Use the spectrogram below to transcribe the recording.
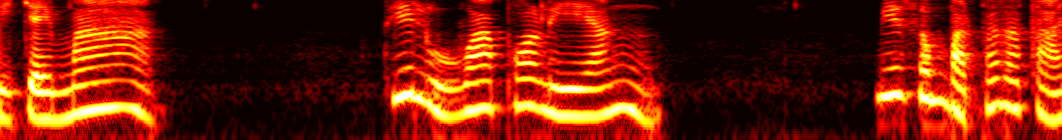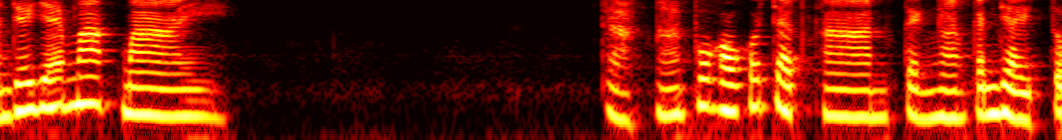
ดีใจมาก ที่รู้ว่าพ่อเลี้ยง มีสมบัติพระสถานเยอะแยะมากมาย จากนั้นพวกเขาก็จัดงานแต่งงานกันใหญ่โต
